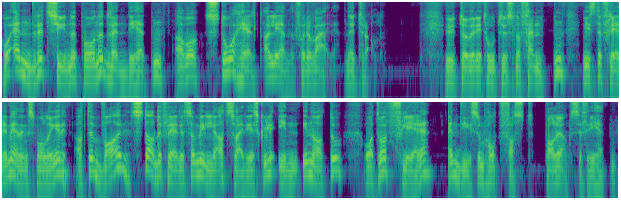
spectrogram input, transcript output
og endret synet på nødvendigheten av å stå helt alene for å være nøytral. Utover i 2015 viste flere meningsmålinger at det var stadig flere som ville at Sverige skulle inn i NATO, og at det var flere enn de som holdt fast på alliansefriheten.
